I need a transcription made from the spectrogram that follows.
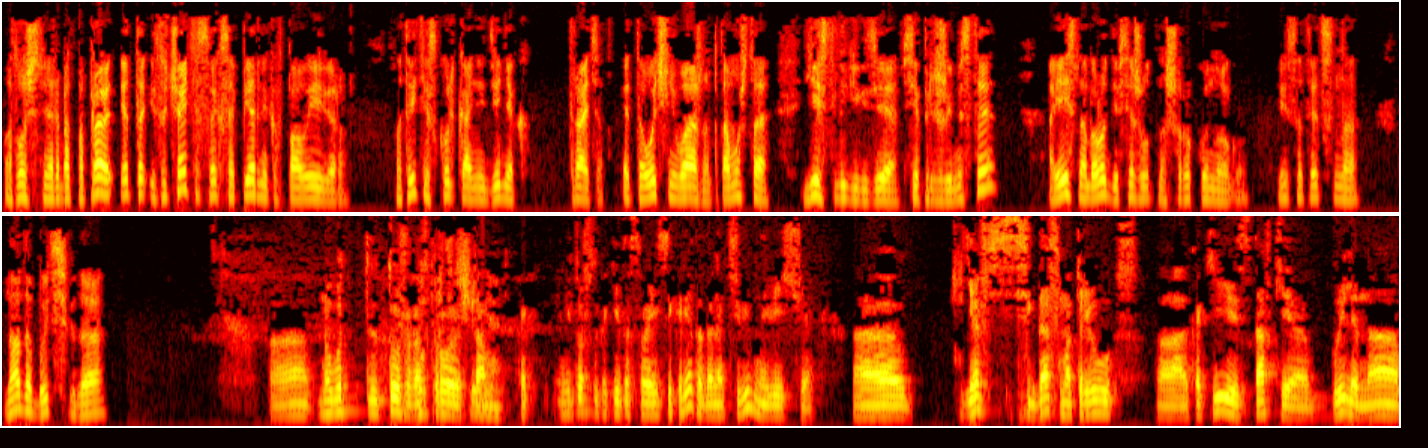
возможно, сейчас меня ребят поправят, это изучайте своих соперников по вейверу. Смотрите, сколько они денег тратят. Это очень важно, потому что есть лиги, где все прижимистые, а есть, наоборот, где все живут на широкую ногу. И, соответственно, надо быть всегда... А, ну вот тоже раскроешь там как, не то, что какие-то свои секреты, да, очевидные вещи. А, я всегда смотрю, а, какие ставки были на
